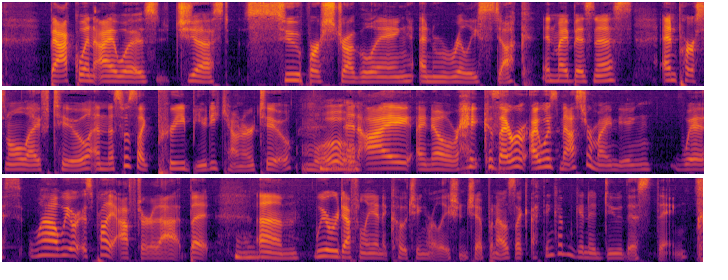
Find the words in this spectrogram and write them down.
back when i was just super struggling and really stuck in my business and personal life too. And this was like pre Beautycounter too. Whoa. and i i know right? Because i re- i was masterminding with well we were it's probably after that but um we were definitely in a coaching relationship and i was like i think i'm gonna do this thing.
